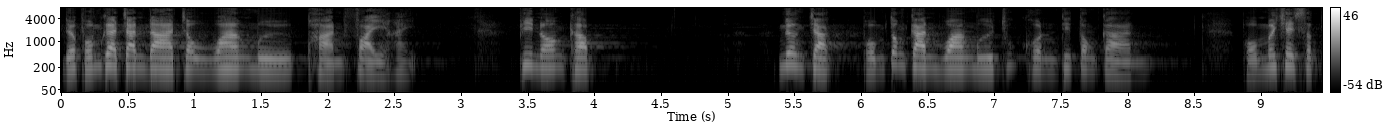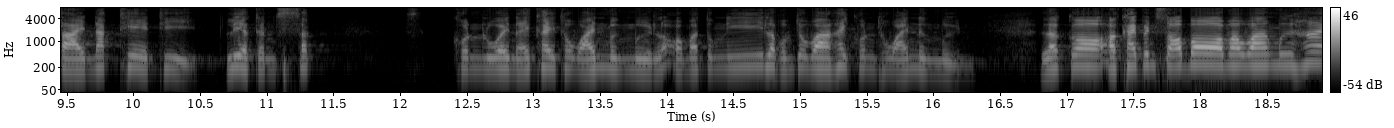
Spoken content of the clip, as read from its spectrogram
เดี๋ยวผมกับจันดาจะวางมือผ่านไฟให้ พี่น้องครับ เนื่องจากผมต้องการวางมือทุกคนที่ต้องการ ผมไม่ใช่สไตล์นักเทศที่เรียกกันสัก คนรวยไหนใครถวายหมื่นหมื่นแล้วออกมาตรงนี้ แล้วผมจะวางให้คนถวายหนึ่งหมื่นแล้วก็ใครเป็นสอบอมาวางมือให้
